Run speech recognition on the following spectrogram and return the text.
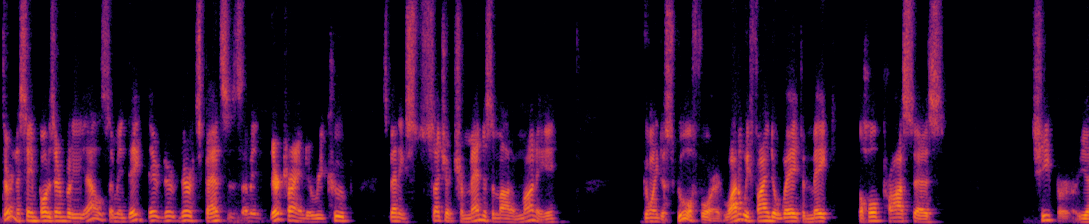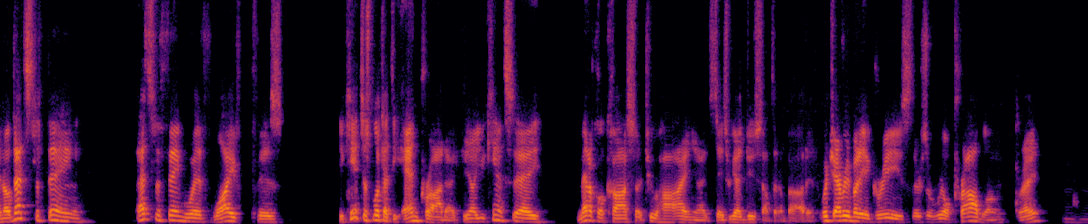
they're in the same boat as everybody else. I mean, they their their expenses. I mean, they're trying to recoup spending such a tremendous amount of money going to school for it. Why don't we find a way to make the whole process cheaper? You know, that's the thing. That's the thing with life is you can't just look at the end product. You know, you can't say medical costs are too high in the United States. We got to do something about it, which everybody agrees there's a real problem, right? Mm-hmm.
